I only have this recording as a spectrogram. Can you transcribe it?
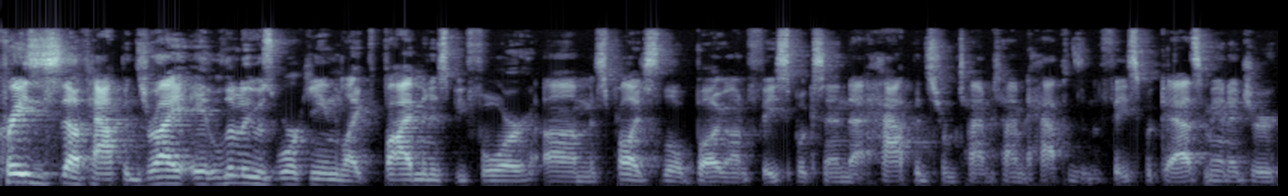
crazy stuff happens right? It literally was working like five minutes before. Um, it's probably just a little bug on Facebook's end that happens from time to time. It happens in the Facebook ads manager.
